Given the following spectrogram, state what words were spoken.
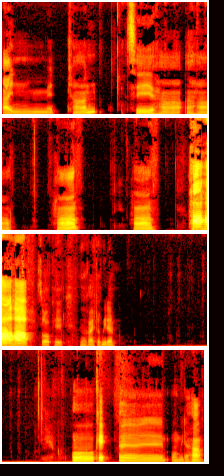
ein Methan. C, H, H, H, H, H, H, H. So, okay. Reicht doch wieder. Okay. Ähm, und wieder H.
